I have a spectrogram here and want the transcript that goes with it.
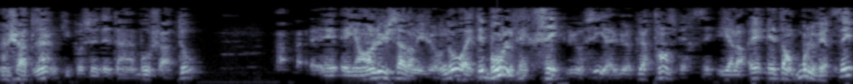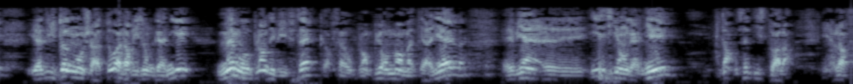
un, châtelain qui possédait un beau château, ayant lu ça dans les journaux, a été bouleversé. Lui aussi, il a eu le cœur transpercé. Et alors, étant bouleversé, il a dit, je donne mon château. Alors, ils ont gagné même au plan des beefsteaks, enfin au plan purement matériel, eh bien, euh, ils y ont gagné dans cette histoire-là. Et alors,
